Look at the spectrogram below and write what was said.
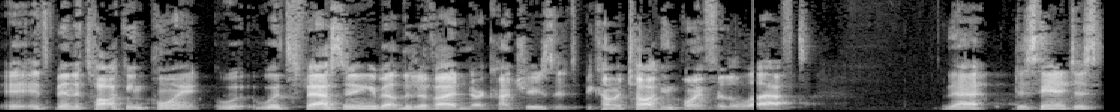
It's been a talking point. What's fascinating about the divide in our country is it's become a talking point for the left that DeSantis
